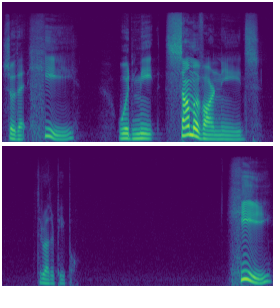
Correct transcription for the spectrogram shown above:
so that He would meet some of our needs through other people. He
